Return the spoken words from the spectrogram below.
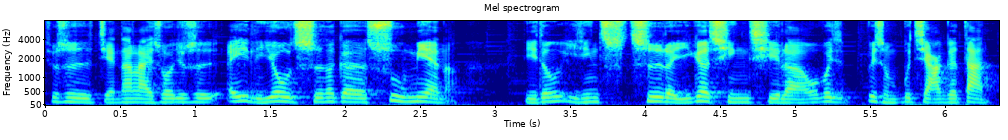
就是简单来说，就是哎，你又吃那个素面啊？”你都已经吃吃了一个星期了，为为什么不加个蛋？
